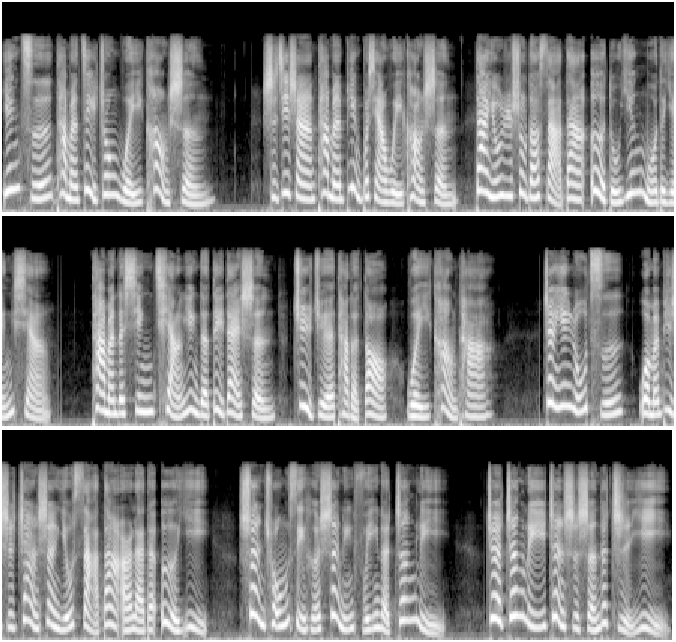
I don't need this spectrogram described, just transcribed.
因此他们最终违抗神。实际上，他们并不想违抗神，但由于受到撒旦恶毒阴谋的影响，他们的心强硬地对待神，拒绝他的道，违抗他。正因如此，我们必须战胜由撒旦而来的恶意，顺从水和圣灵福音的真理。这真理正是神的旨意。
